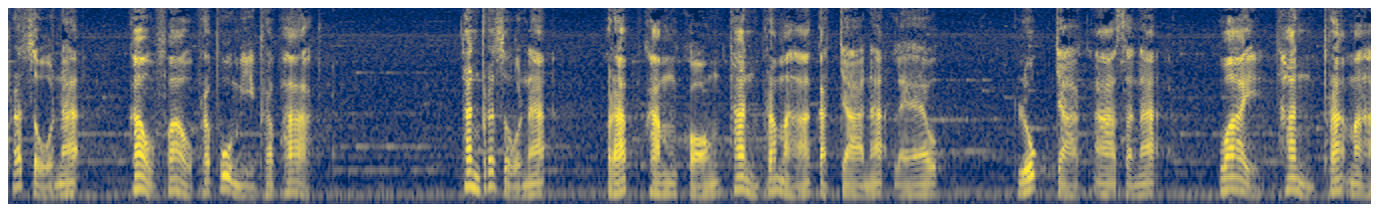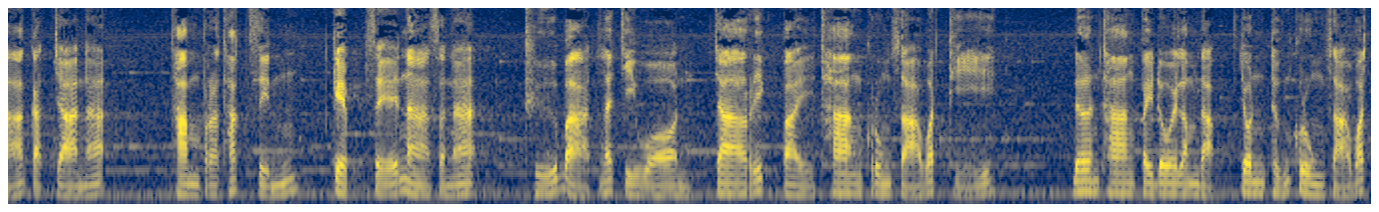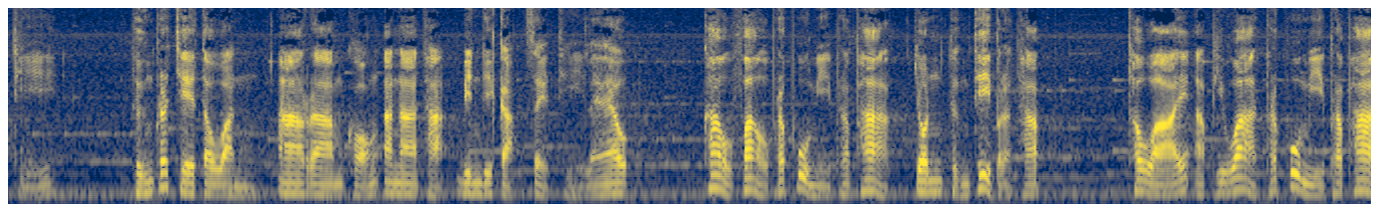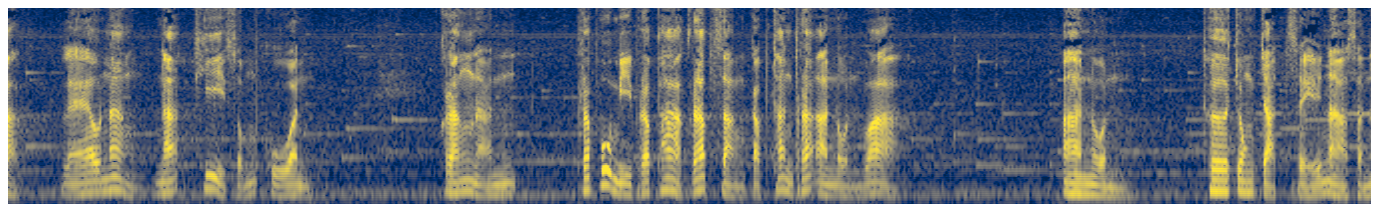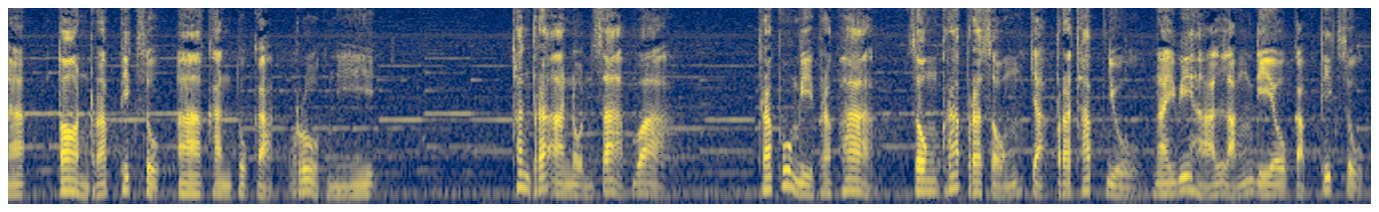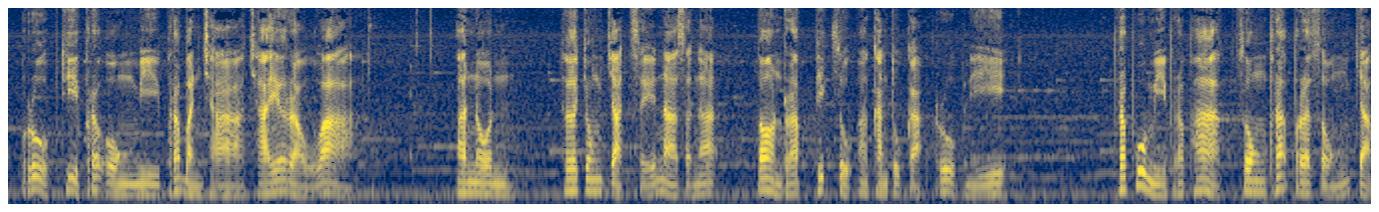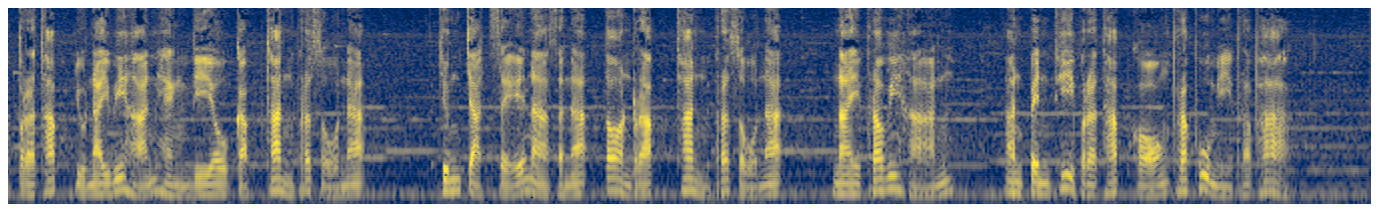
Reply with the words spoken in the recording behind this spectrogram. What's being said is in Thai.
พระโสนะเข้าเฝ้าพระผู้มีพระภาค ท่านพระโสนะรับคำของท่านพระมหากัจจานะแล้ว ลุกจากอาสนะไหว้ท่านพระมหากัจจานะทำประทักษิณเก็บเสนาสนะ ถือบาทและจีวร จาริกไปทางกรุงสาวัตถี เดินทางไปโดยลำดับจนถึงกรุงสาวัตถี ถึงพระเชตวัน อารามของอนาถบินดิกะเศรษฐีแล้ว เข้าเฝ้าพระผู้มีพระภาคจนถึงที่ประทับ ถวายอภิวาทพระผู้มีพระภาคแล้วนั่งณที่สมควร ครั้งนั้น พระผู้มีพระภาครับสั่งกับท่านพระอานนท์ว่า อานนท์เธอจงจัดเสนาสนะต้อนรับภิกษุอาคันตุกะรูปนี้ ท่านพระอานนท์ทราบว่า พระผู้มีพระภาคทรงพระประสงค์จะประทับอยู่ในวิหารหลังเดียวกับภิกษุรูปที่พระองค์มีพระบัญชาใช้เราว่า อานนท์เธอจงจัดเสนาสนะต้อนรับภิกษุอาคันตุกะรูปนี้ พระผู้มีพระภาคทรงพระประสงค์จะประทับอยู่ในวิหารแห่งเดียวกับท่านพระโสนะ จึงจัดเสนาสนะต้อนรับท่านพระโสนะ ในพระวิหาร อันเป็นที่ประทับของพระผู้มีพระภาค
